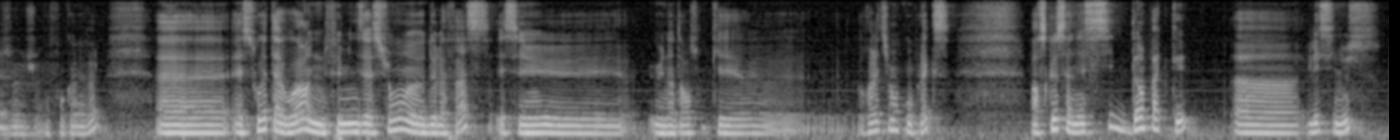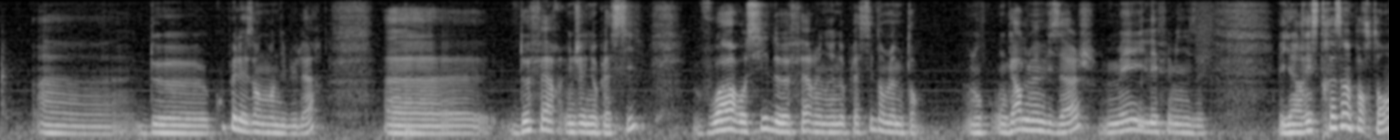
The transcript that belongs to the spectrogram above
elles font comme elles veulent, elles souhaitent avoir une féminisation de la face, et c'est une intervention qui est relativement complexe, parce que ça nécessite d'impacter euh, les sinus, euh, de couper les angles mandibulaires, euh, de faire une génioplastie, voire aussi de faire une rhinoplastie dans le même temps. Donc on garde le même visage, mais il est féminisé. Et il y a un risque très important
